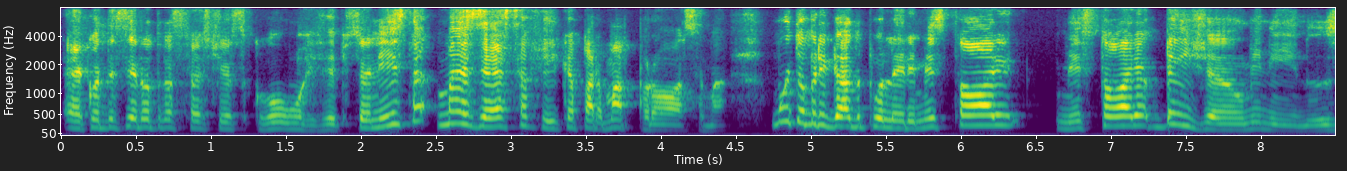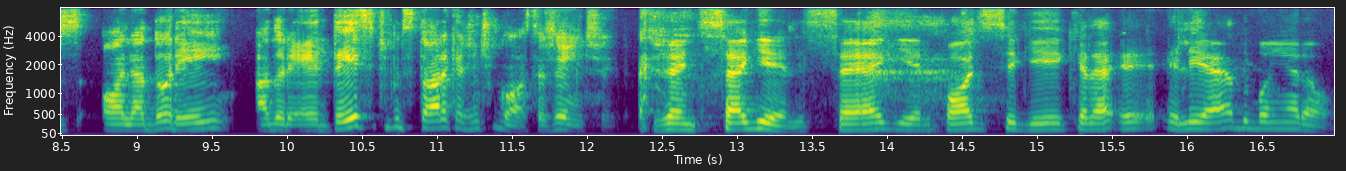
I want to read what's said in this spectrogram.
É, aconteceram outras festinhas com o recepcionista, mas essa fica para uma próxima. Muito obrigado por lerem minha história. Minha história. Beijão, meninos. Olha, adorei. Adorei. É desse tipo de história que a gente gosta, gente. Gente, segue ele. Segue ele. Pode seguir, que ele é, ele é do banheirão.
